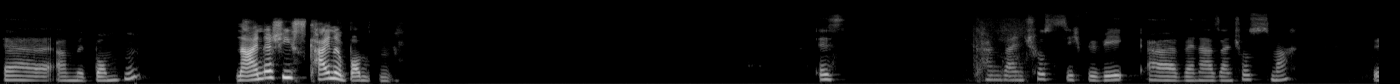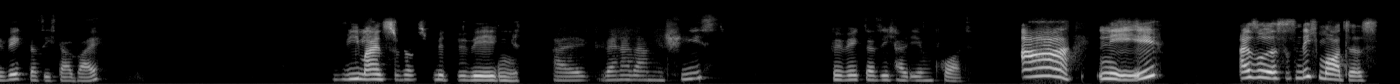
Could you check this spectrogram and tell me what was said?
er äh, mit Bomben? Nein, er schießt keine Bomben. ist, kann sein Schuss sich bewegen, äh, wenn er seinen Schuss macht, bewegt er sich dabei. Wie meinst du das mit bewegen? Halt, wenn er dann schießt, bewegt er sich halt eben fort. Ah, nee. Also, das ist nicht Mortis.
